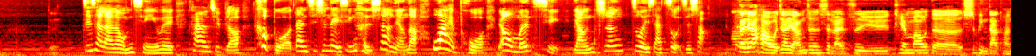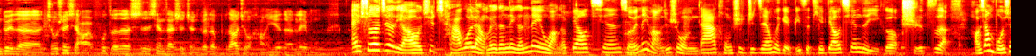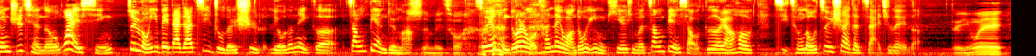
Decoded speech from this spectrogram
对，接下来呢，我们请一位看上去比较刻薄，但其实内心很善良的外婆，让我们请杨真做一下自我介绍。大家好，我叫杨真，是来自于天猫的食品大团队的酒水小二，负责的是现在是整个的葡萄酒行业的类目。哎，说到这里啊，我去查过两位的那个内网的标签。所谓内网，就是我们大家同事之间会给彼此贴标签的一个池子。好像博轩之前的外形最容易被大家记住的是留的那个脏辫，对吗？是，没错。所以很多人我看内网都会给你贴什么脏辫小哥，然后几层楼最帅的仔之类的。对，因为。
